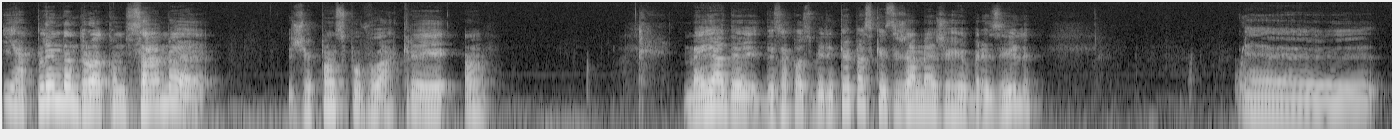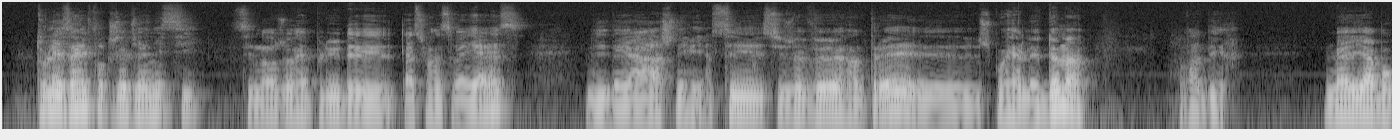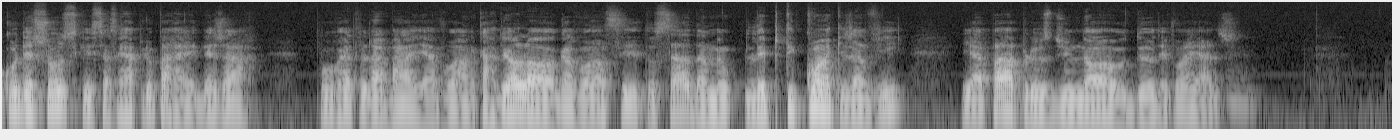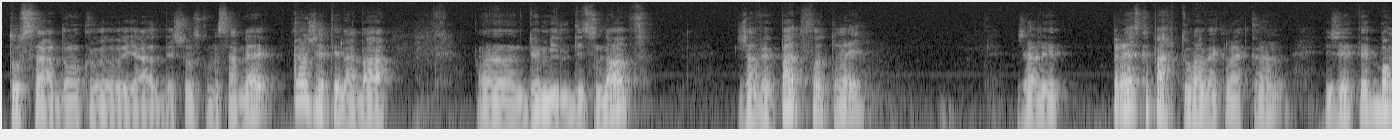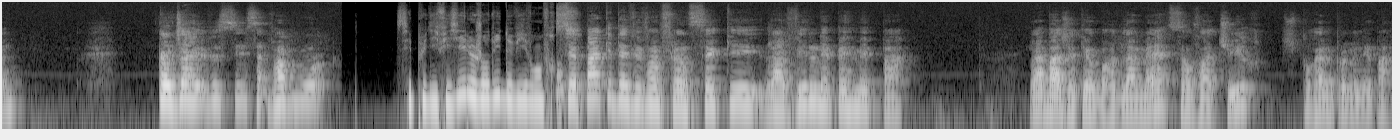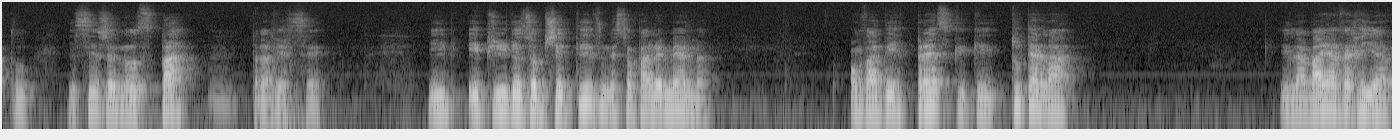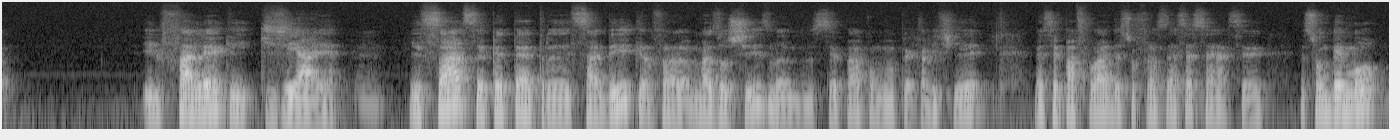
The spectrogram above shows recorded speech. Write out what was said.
Il y a plein d'endroits comme ça, mais je pense pouvoir créer un. Mais il y a des, impossibilités parce que si jamais j'irai au Brésil, euh, tous les ans, il faut que je vienne ici. Sinon, j'aurai plus d'assurance vieillesse ni DAH, ni rien. Si, si je veux rentrer, euh, je pourrais aller demain, on va dire. Mais il y a beaucoup de choses qui ne seraient plus pareil. Déjà, pour être là-bas et avoir un cardiologue, avoir un site, tout ça, dans les petits coins que j'envie, il n'y a pas plus d'une heure ou deux de voyage. Mm. Tout ça, donc euh, il y a des choses comme ça. Mais quand j'étais là-bas en 2019, j'avais pas de fauteuil. J'allais presque partout avec la canne. J'étais bon. Quand j'arrive ici, ça va moins. C'est plus difficile aujourd'hui de vivre en France? C'est pas que de vivre en France, c'est que la ville ne permet pas. Là-bas, j'étais au bord de la mer, sans voiture, je pourrais me promener partout. Ici, je n'ose pas hmm. traverser. et, puis, les objectifs ne sont pas les mêmes on va dire presque que tout est là. Et là-bas, il n'y avait rien. Il fallait que, j'y aille. Mm. Et ça, c'est peut-être sadique, enfin, masochisme, je ne sais pas comment on peut qualifier, mais c'est parfois des souffrances nécessaires. Ce sont des mots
